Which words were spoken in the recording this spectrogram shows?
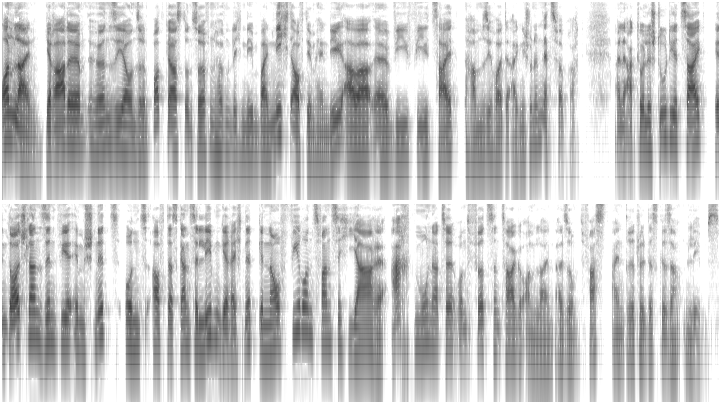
online. Gerade hören Sie ja unseren Podcast und surfen hoffentlich nebenbei nicht auf dem Handy, aber äh, wie viel Zeit haben Sie heute eigentlich schon im Netz verbracht? Eine aktuelle Studie zeigt, in Deutschland sind wir im Schnitt und auf das ganze Leben gerechnet genau 24 Jahre, 8 Monate und 14 Tage online, also fast ein Drittel des gesamten Lebens.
